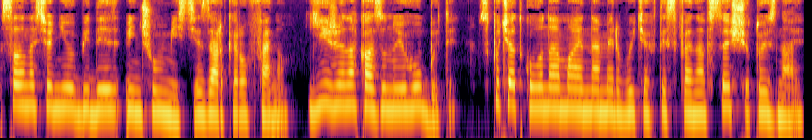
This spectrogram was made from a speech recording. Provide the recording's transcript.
Селена сьогодні обідає в іншому місті з Аркером Феном. Їй же наказано його вбити. Спочатку вона має намір витягти з Фена все, що той знає.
